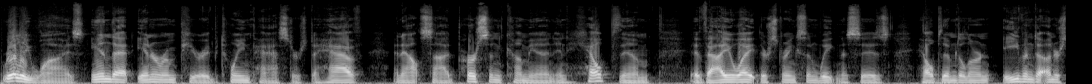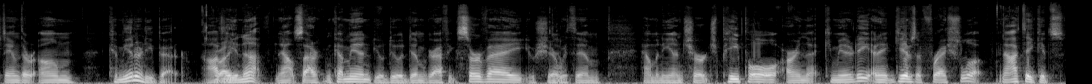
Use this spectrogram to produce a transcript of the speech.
really wise in that interim period between pastors to have an outside person come in and help them evaluate their strengths and weaknesses, help them to learn, even to understand their own community better. Oddly Right. enough, an outsider can come in, you'll do a demographic survey, you'll share with them how many unchurched people are in that community, and it gives a fresh look. Now, I think it's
